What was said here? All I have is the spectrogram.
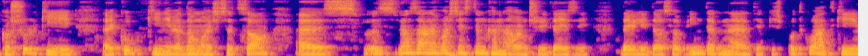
koszulki, kubki, nie wiadomo jeszcze co, związane właśnie z tym kanałem, czyli Daisy, Daily Dose of Internet, jakieś podkładki.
